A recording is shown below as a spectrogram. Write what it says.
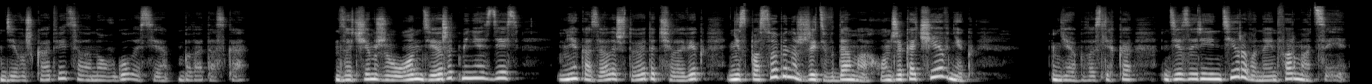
Девушка ответила, но в голосе была тоска. «Зачем же он держит меня здесь? Мне казалось, что этот человек не способен жить в домах, он же кочевник». Я была слегка дезориентирована информацией.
